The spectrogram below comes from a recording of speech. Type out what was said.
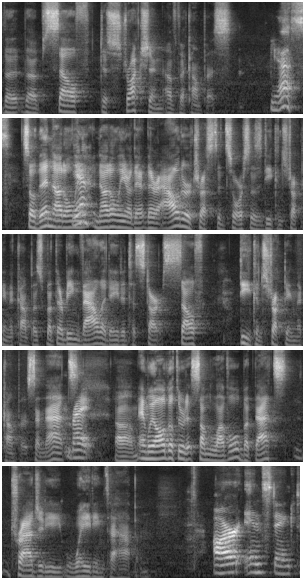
the, the self destruction of the compass. Yes. So then not only yeah. not only are there their outer trusted sources deconstructing the compass, but they're being validated to start self deconstructing the compass. And that's right. Um, and we all go through it at some level, but that's tragedy waiting to happen. Our instinct,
